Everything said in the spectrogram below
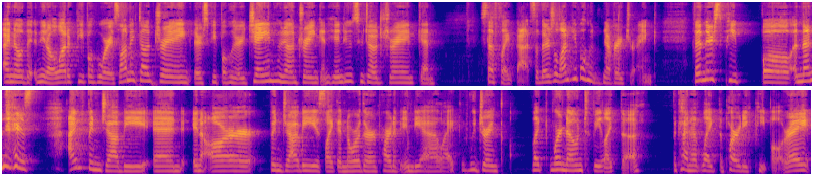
I know that, you know, a lot of people who are Islamic don't drink. There's people who are Jain who don't drink and Hindus who don't drink and stuff like that. So there's a lot of people who never drank. Then there's people, and then there's, I'm Punjabi and in our Punjabi is like a northern part of India. Like we drink, like we're known to be like the the kind of like the party people, right?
